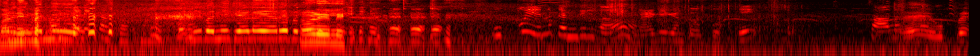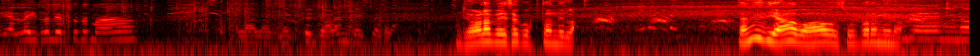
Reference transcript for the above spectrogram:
ಬನ್ನಿ ನೋಡಿ ಇಲ್ಲಿ. ಉಪ್ಪು ಏನು ತಂದಿಲ್ವಾ? ಮ್ಯಾಗಿಗಂತ ಉಪ್ಪು. ಏ ಸಾಲ ಏ ಉಪ್ಪೆ ಎಲ್ಲ ಇದ್ರಲ್ಲಿ ಇರ್ತದಮ್ಮ. ಅಲ್ಲ ಅಲ್ಲ ನೆಕ್ಸ್ಟ್ ಜೋಳನ ಬೇಯಿಸ್ಬೇಕಲ್ಲ. ಜೋಳ ಬೇಯಿಸೋಕೆ ಉಪ್ಪು ತಂದಿಲ್ಲ. ತಂದಿದ್ಯಾ? ವಾವ್ ಸೂಪರ್ ನೀನು. ನೀನು.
